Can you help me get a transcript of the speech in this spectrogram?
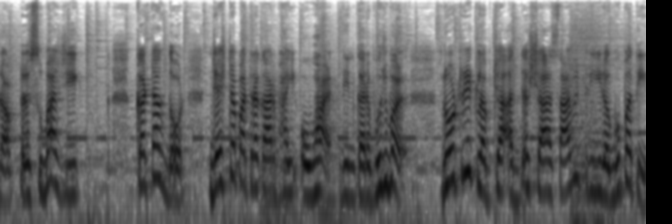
डॉक्टर सुभाषजी कटकदोड ज्येष्ठ पत्रकार भाई ओव्हाळ दिनकर भुजबळ रोटरी क्लबच्या अध्यक्षा सावित्री रघुपती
